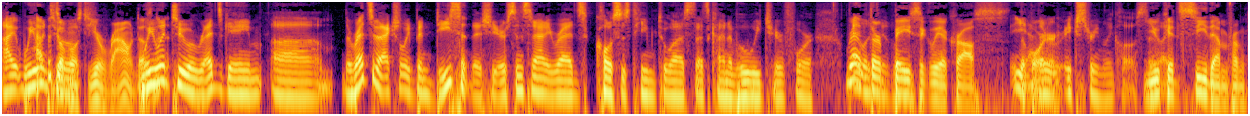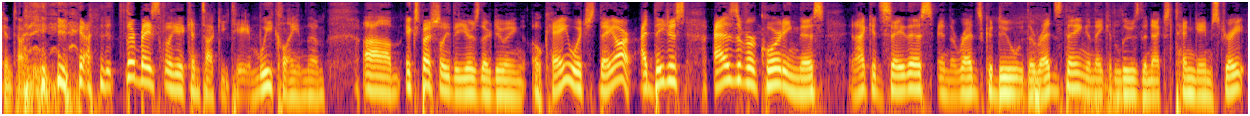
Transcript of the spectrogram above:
I we went to a- almost year round. We it? went to a Reds game. Um, the Reds have actually been decent this year. Cincinnati Reds, closest team to us. That's kind of who we cheer for. And they're basically across the yeah, border. they're extremely close. They're You like- could see them from Kentucky. yeah, they're basically a Kentucky team. We claim them, um, especially the years they're doing okay, which they are. I- They just, as of recording this, and I could say this, and the Reds could do the Reds thing, and they could lose the next ten games straight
